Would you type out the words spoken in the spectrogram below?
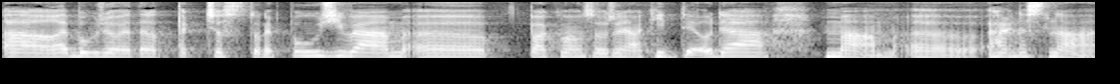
ale bohužel je teda tak často nepoužívám. Pak mám samozřejmě nějaký dilda, mám uh, harness na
